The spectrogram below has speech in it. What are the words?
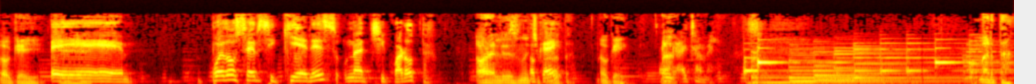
Ok. Eh, puedo ser, si quieres, una chicuarota. Ahora eres una ok. chicolata. Ok. Venga, échame. Marta.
